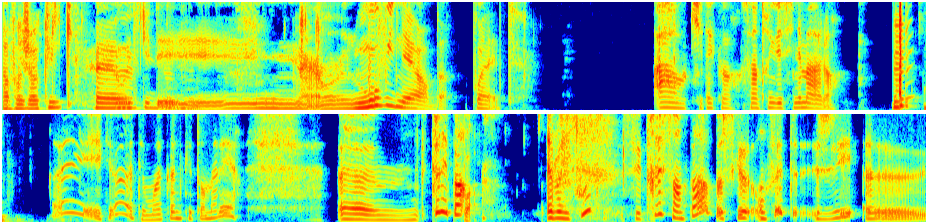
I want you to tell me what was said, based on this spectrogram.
Que je reclique. Euh, où est-ce qu'il est? Movienerd.net. Ah ok, d'accord. C'est un truc de cinéma alors. Mhm. Ouais, t'es moins conne que t'en as l'air. Euh, connais pas. Pas. Eh ben écoute, c'est très sympa parce que en fait, j'ai euh,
